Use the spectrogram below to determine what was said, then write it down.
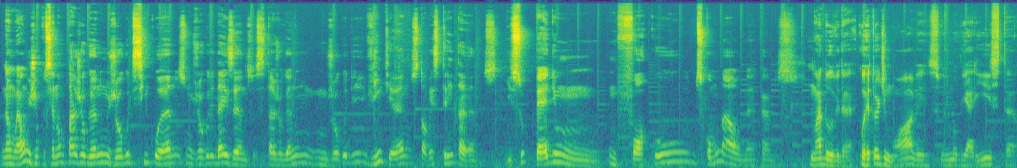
Não é um jogo, você não está jogando um jogo de 5 anos, um jogo de 10 anos, você está jogando um, um, jogo de 20 anos, talvez 30 anos. Isso pede um, um foco descomunal, né, Carlos? Não há dúvida. Corretor de imóveis, o imobiliarista,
